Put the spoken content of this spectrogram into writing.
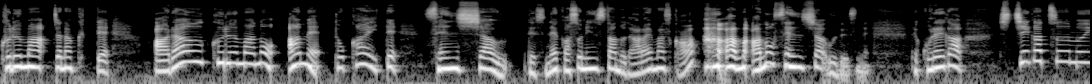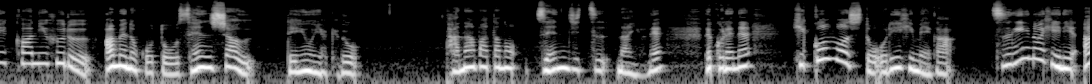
車じゃなくて洗う車の雨と書いて洗車雨ですね。ガソリンスタンドで洗いますか？あのあの洗車雨ですね。でこれが7月6日に降る雨のことを洗車雨って言うんやけど七夕の前日なんよね。でこれね彦星と織姫が次の日に会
